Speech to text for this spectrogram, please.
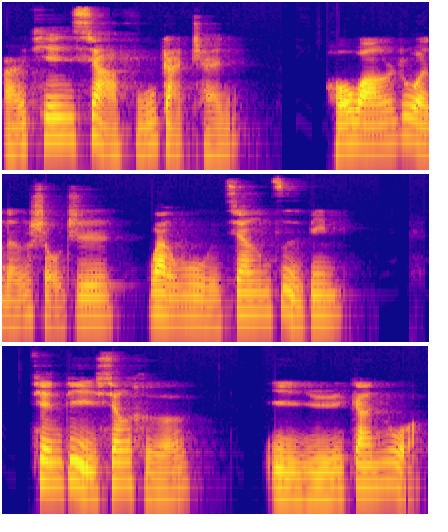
而天下弗敢臣。侯王若能守之，万物将自宾。天地相合，以于干沃。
